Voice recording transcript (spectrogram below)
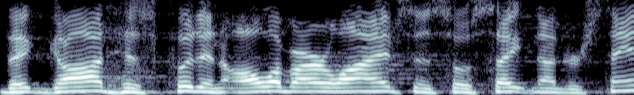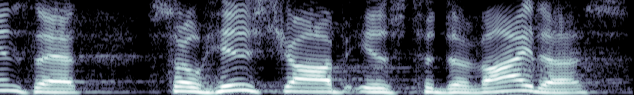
that God has put in all of our lives. And so Satan understands that. So his job is to divide us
